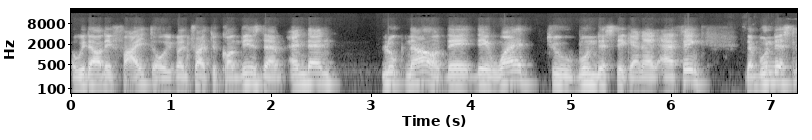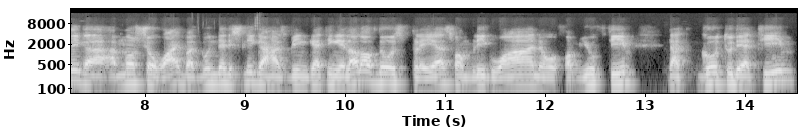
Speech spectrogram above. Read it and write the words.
without a fight or even try to convince them. And then look now, they they went to Bundesliga, and I, I think the Bundesliga, I'm not sure why, but Bundesliga has been getting a lot of those players from League One or from youth team that go to their team,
